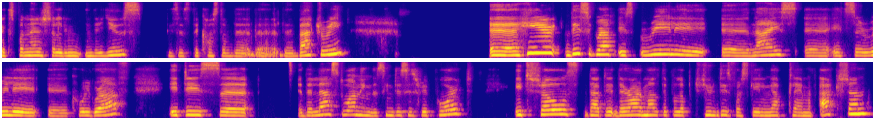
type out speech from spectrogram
exponential in, in the use. This is the cost of the, the, the battery. Uh, here, this graph is really uh, nice. Uh, it's a really uh, cool graph. It is uh, the last one in the synthesis report. It shows that there are multiple opportunities for scaling up climate action.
